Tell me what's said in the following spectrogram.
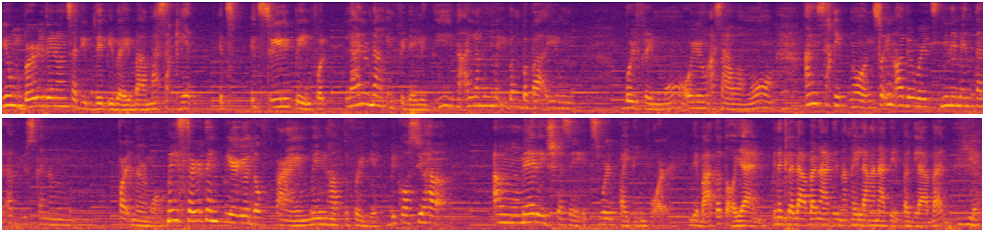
Yung burden nun sa dibdib, iba-iba, masakit. It's it's really painful. Lalo na ang infidelity, na alam mo may ibang babae yung boyfriend mo o yung asawa mo. Ang sakit nun. So in other words, mini-mental abuse ka ng partner mo. May certain period of time when you have to forgive because you have ang marriage kasi, it's worth fighting for. Di ba? Totoo yan. Pinaglalaban natin ang kailangan natin ipaglaban Yeah.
